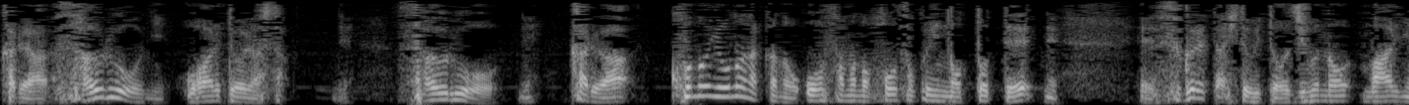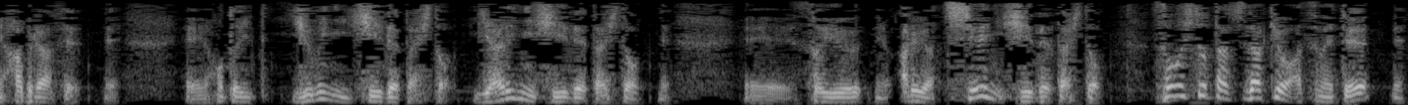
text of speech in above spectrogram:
彼はサウル王に追われておりました。ね、サウル王、ね、彼はこの世の中の王様の法則にのっとって、ね、え優れた人々を自分の周りにはべらせ、ねえ、本当に弓に秀でた人、槍に秀でた人、ねえ、そういう、ね、あるいは知恵に秀でた人、その人たちだけを集めて、ね、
